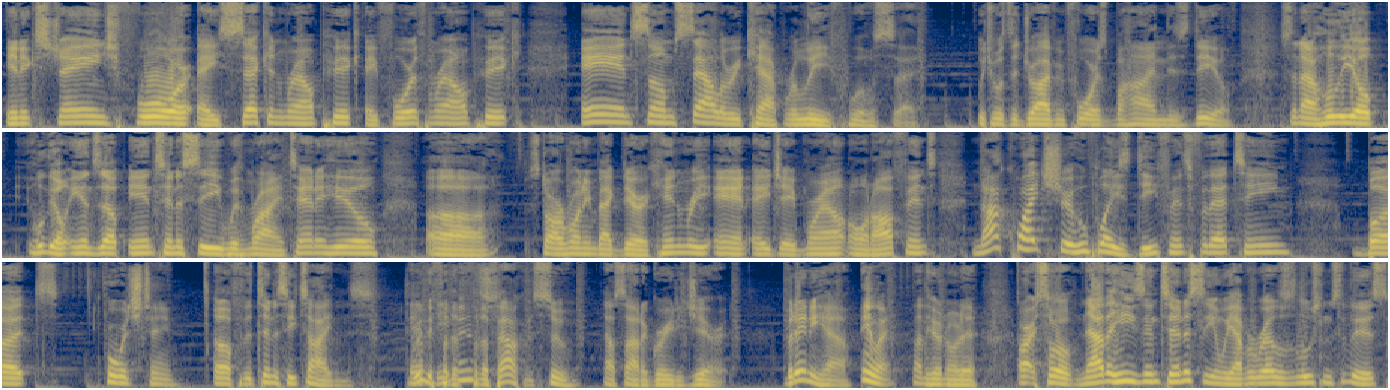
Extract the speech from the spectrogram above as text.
in exchange for a second round pick, a fourth round pick, and some salary cap relief, we'll say, which was the driving force behind this deal. So now Julio Julio ends up in Tennessee with Ryan Tannehill, uh, star running back Derrick Henry, and AJ Brown on offense. Not quite sure who plays defense for that team, but For which team? Uh, for the Tennessee Titans, They really for the, for the? Falcons too, outside of Grady Jarrett. But anyhow, Anyway. neither here nor there. All right, so now that he's in Tennessee and we have a resolution to this,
